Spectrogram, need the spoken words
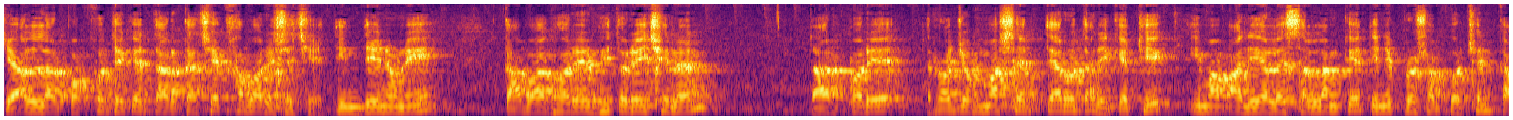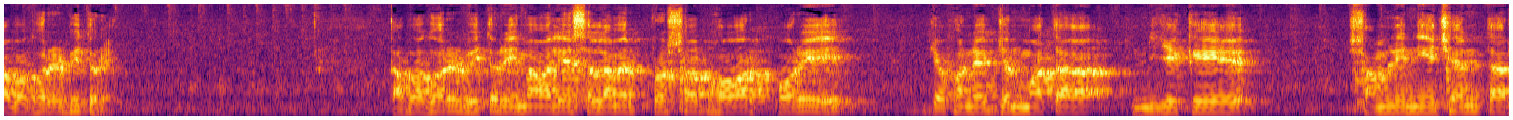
যে আল্লাহর পক্ষ থেকে তার কাছে খাবার এসেছে। তিন দিন উনি কাবা ঘরের ভিতরেই ছিলেন। তারপরে রজব মাসের ১৩ তারিখে ঠিক ইমাম আলী আলাইসাল্লামকে তিনি প্রসব করছেন কাবা ঘরের ভিতরে। কাবা ঘরের ভিতরে ইমাম আলী সাল্লামের প্রসব হওয়ার পরে যখন একজন মাতা নিজেকে সামলে নিয়েছেন, তার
